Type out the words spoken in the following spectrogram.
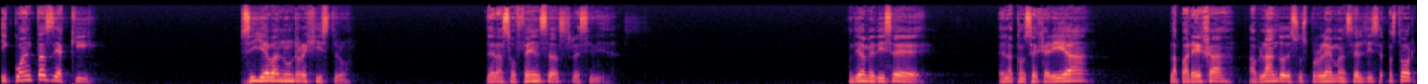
¿Y cuántas de aquí sí llevan un registro de las ofensas recibidas? Un día me dice en la consejería, la pareja, hablando de sus problemas, él dice, pastor,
